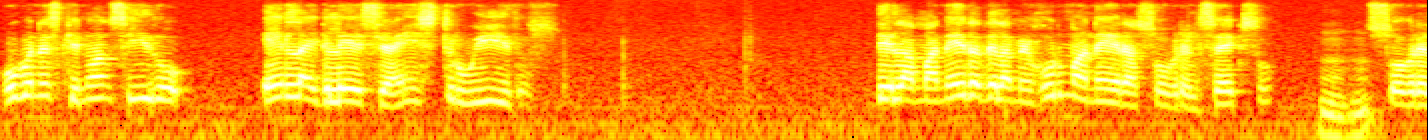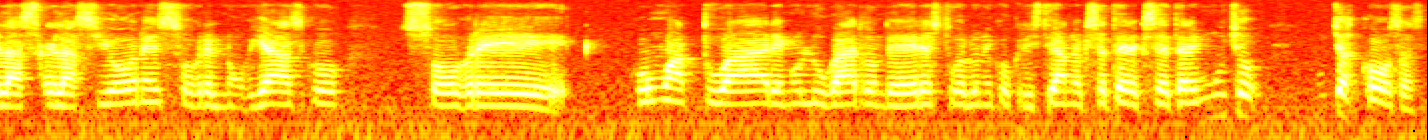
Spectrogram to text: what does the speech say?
jóvenes que no han sido en la iglesia instruidos de la manera, de la mejor manera sobre el sexo, sobre las relaciones, sobre el noviazgo, sobre cómo actuar en un lugar donde eres tú el único cristiano, etcétera, etcétera. Hay mucho, muchas cosas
